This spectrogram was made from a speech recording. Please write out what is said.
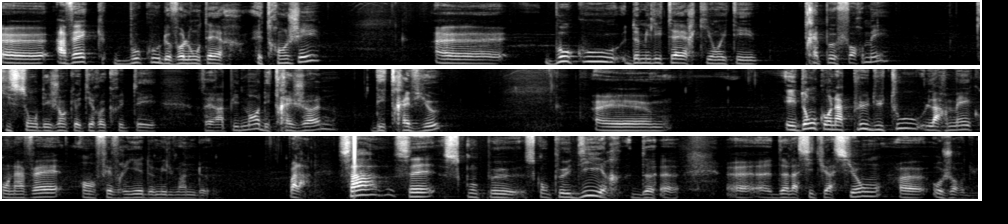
euh, avec beaucoup de volontaires étrangers, euh, beaucoup de militaires qui ont été très peu formés, qui sont des gens qui ont été recrutés très rapidement, des très jeunes, des très vieux. Euh, et donc, on n'a plus du tout l'armée qu'on avait en février 2022. Voilà, ça, c'est ce qu'on peut, ce qu'on peut dire de, euh, de la situation euh, aujourd'hui.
